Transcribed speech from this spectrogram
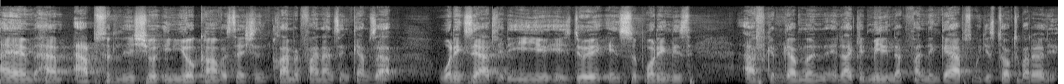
I am have absolutely sure in your conversation, climate financing comes up. What exactly the EU is doing in supporting this African government and actually meeting that funding gaps we just talked about earlier?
